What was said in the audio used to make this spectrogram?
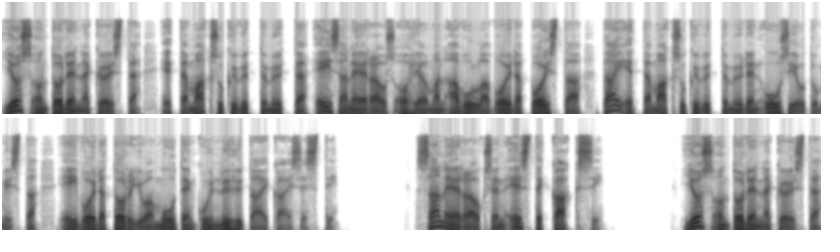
Jos on todennäköistä, että maksukyvyttömyyttä ei saneerausohjelman avulla voida poistaa tai että maksukyvyttömyyden uusiutumista ei voida torjua muuten kuin lyhytaikaisesti. Saneerauksen este 2. Jos on todennäköistä,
